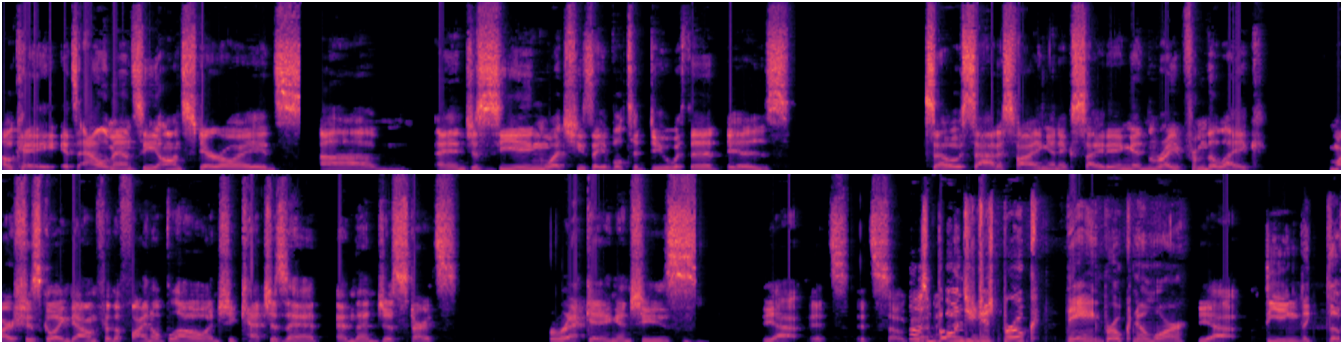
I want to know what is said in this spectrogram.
okay, it's Allomancy on steroids. Um, and just mm-hmm. seeing what she's able to do with it is so satisfying and exciting. And right from the, like, Marsh is going down for the final blow and she catches it and then just starts wrecking and she's mm-hmm. yeah, it's it's so Those good. bones you just broke, they ain't broke no more. Yeah. Seeing like the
